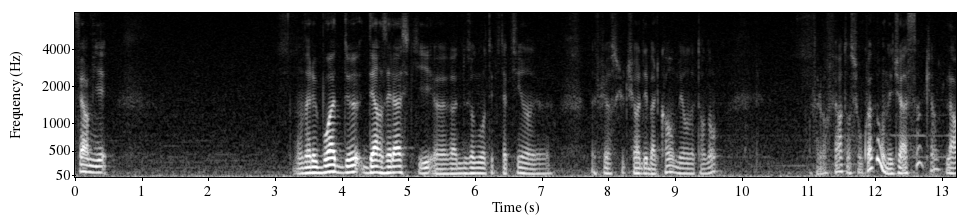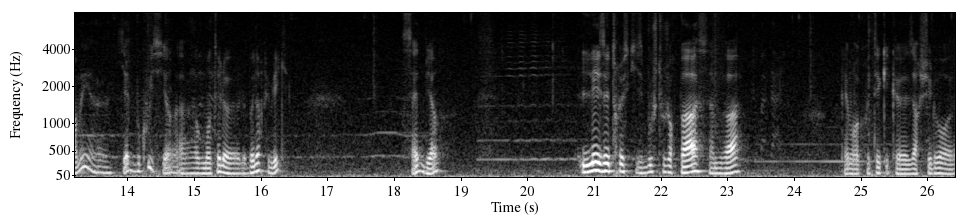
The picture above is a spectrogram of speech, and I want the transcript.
fermier. On a le bois de Derzelas qui euh, va nous augmenter petit à petit hein, l'influence culturelle des Balkans, mais en attendant, il va falloir faire attention. Quoique, on est déjà à 5, hein. l'armée euh, qui aide beaucoup ici hein, à augmenter le bonheur public. Ça aide bien. Les Étrusques qui se bougent toujours pas, ça me va. Quand même recruter quelques archers lourds euh,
